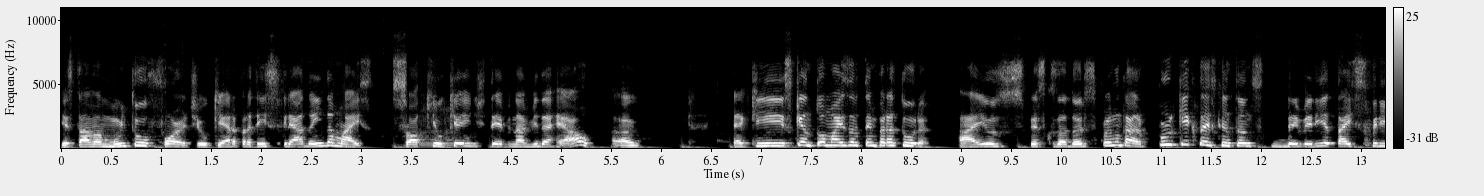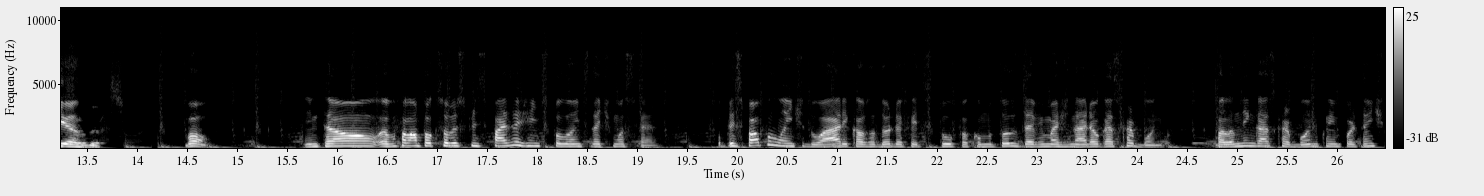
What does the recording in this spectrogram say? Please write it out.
estava muito forte, o que era para ter esfriado ainda mais. Só que o que a gente teve na vida real uh, é que esquentou mais a temperatura. Aí os pesquisadores perguntaram: por que está esquentando? Deveria estar tá esfriando. Bom, então, eu vou falar um pouco sobre os principais agentes poluentes da atmosfera. O principal poluente do ar e causador do efeito estufa, como todos devem imaginar, é o gás carbônico. Falando em gás carbônico, é importante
